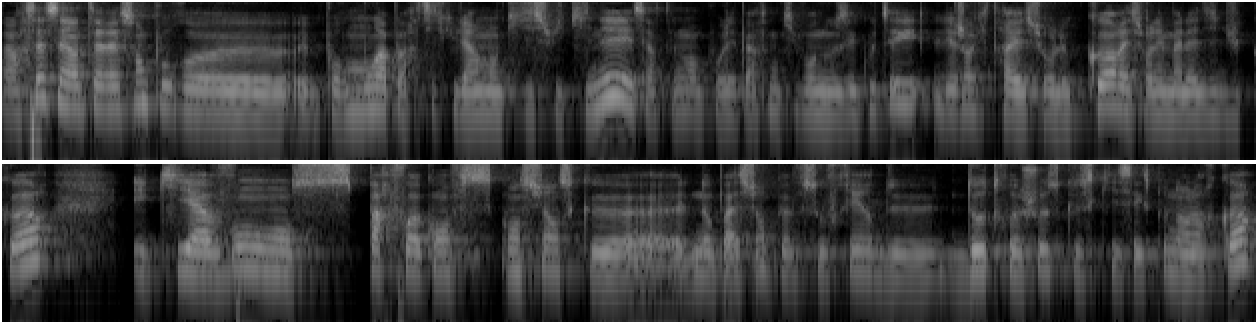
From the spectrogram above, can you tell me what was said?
Alors ça, c'est intéressant pour, euh, pour moi particulièrement qui suis kiné, et certainement pour les personnes qui vont nous écouter, les gens qui travaillent sur le corps et sur les maladies du corps, et qui avons parfois conscience que euh, nos patients peuvent souffrir d'autres choses que ce qui s'exprime dans leur corps.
